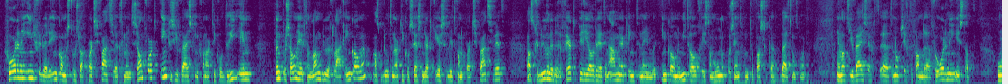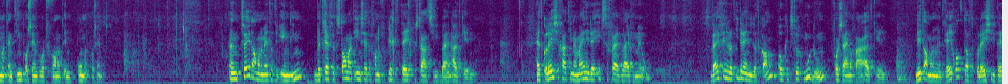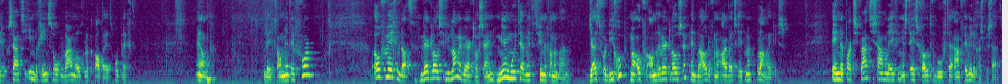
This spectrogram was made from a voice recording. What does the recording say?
Verordening individuele inkomenstoeslag participatiewet gemeente Zandvoort, inclusief wijziging van artikel 3 in... Een persoon heeft een langdurig laag inkomen, als bedoeld in artikel 36 eerste lid van de participatiewet... als gedurende de referteperiode het in aanmerking te nemen inkomen niet hoger is dan 100% van de toepasselijke bijstandsnorm. En wat hier wijzigt uh, ten opzichte van de verordening is dat 110% wordt veranderd in 100%. Een tweede amendement dat ik indien betreft het standaard inzetten van een verplichte tegenprestatie bij een uitkering. Het college gaat hier naar mijn idee iets te vrijblijvend mee om. Wij vinden dat iedereen die dat kan ook iets terug moet doen voor zijn of haar uitkering. Dit amendement regelt dat het college die tegenprestatie in beginsel waar mogelijk altijd oplegt. En dan lees ik het amendement even voor. Overwegende dat werklozen die langer werkloos zijn meer moeite hebben met het vinden van een baan. Juist voor die groep, maar ook voor andere werklozen, het behouden van een arbeidsritme belangrijk is. In de participatiesamenleving een steeds grotere behoefte aan vrijwilligers bestaat.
